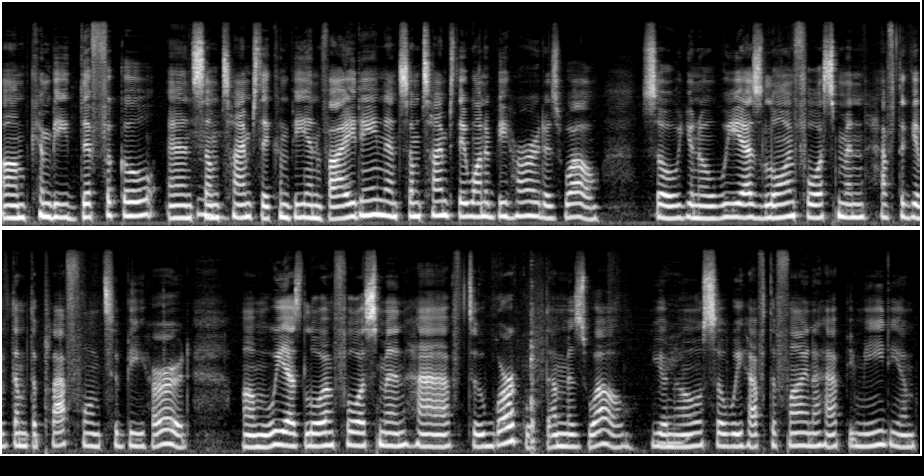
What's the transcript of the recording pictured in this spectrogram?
um, can be difficult and mm-hmm. sometimes they can be inviting and sometimes they want to be heard as well. So, you know, we as law enforcement have to give them the platform to be heard. Um, we as law enforcement have to work with them as well, you right. know, so we have to find a happy medium,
